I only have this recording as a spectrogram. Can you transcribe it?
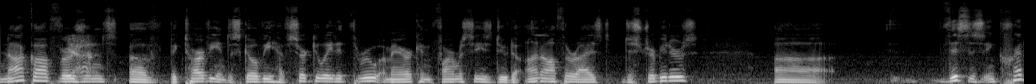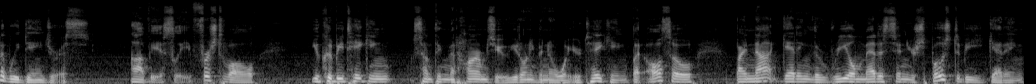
Knockoff versions of Biktarvy and Descovy have circulated through American pharmacies due to unauthorized distributors. Uh, this is incredibly dangerous, obviously. First of all, you could be taking something that harms you. You don't even know what you're taking. But also, by not getting the real medicine you're supposed to be getting,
